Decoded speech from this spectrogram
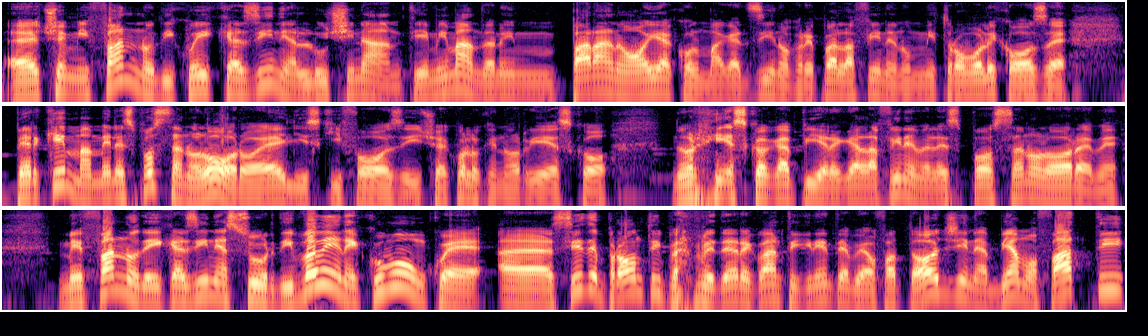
eh, cioè mi fanno di quei casini allucinanti e mi mandano in paranoia col magazzino perché poi alla fine non mi trovo le cose perché ma me le spostano loro, eh, gli schifosi, cioè quello che non riesco non riesco a capire che alla fine me le spostano loro e mi fanno dei casini assurdi. Va bene, comunque, eh, siete pronti per vedere quanti clienti abbiamo fatto oggi? Ne abbiamo fatti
